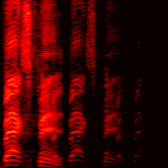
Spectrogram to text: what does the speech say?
Backspin. Backspin.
